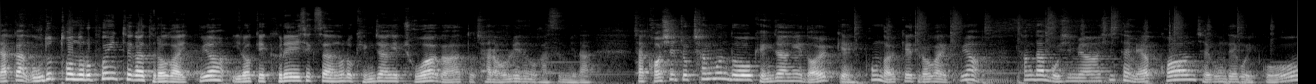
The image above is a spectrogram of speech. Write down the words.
약간 우드톤으로 포인트가 들어가 있고요. 이렇게 그레이 색상으로 굉장히 조화가 또 잘 어울리는 것 같습니다. 자, 거실 쪽 창문도 굉장히 넓게, 폭 넓게 들어가 있고요. 상단 보시면 시스템 에어컨 제공되고 있고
